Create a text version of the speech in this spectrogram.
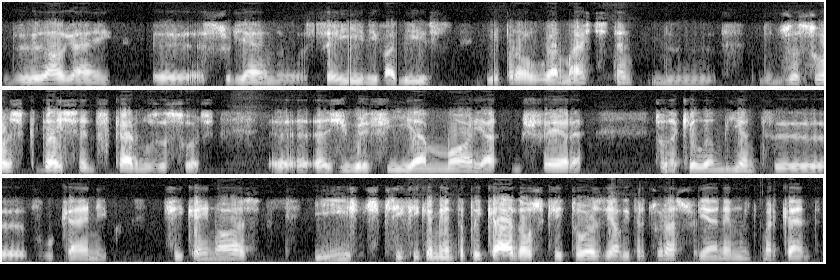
de alguém açoriano sair, evadir-se, ir para o lugar mais distante de, de, dos Açores que deixa de ficar nos Açores. a geografia, a memória, a atmosfera, todo aquele ambiente vulcânico fica em nós e isto especificamente aplicado aos escritores e à literatura açoriana é muito marcante.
